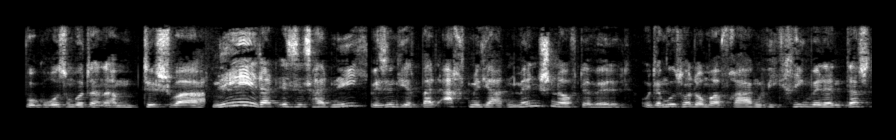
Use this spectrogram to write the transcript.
wo Großmuttern am Tisch war. Nee, das ist es halt nicht. Wir sind jetzt bald acht Milliarden Menschen auf der Welt. Und da muss man doch mal fragen, wie kriegen wir denn das das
